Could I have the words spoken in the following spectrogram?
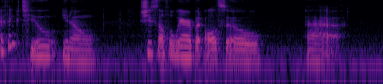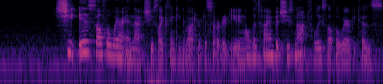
i think too you know she's self-aware but also uh she is self-aware in that she's like thinking about her disordered eating all the time but she's not fully self-aware because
